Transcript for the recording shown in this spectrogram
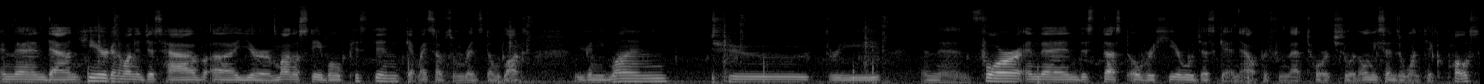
And then down here, to want to just have uh, your monostable piston. Get myself some redstone blocks. You're to need one, two, three, and then four, and then this dust over here will just get an output from that torch, so it only sends a one tick pulse,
